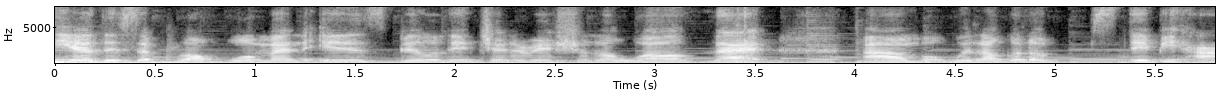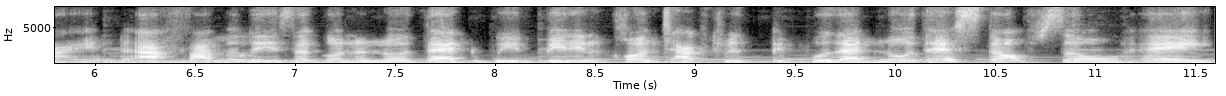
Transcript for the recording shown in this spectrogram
year this a plump woman is building generational wealth that um, we're not going to stay behind. Our families are going to know that we've been in contact with people that know their stuff. So hey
